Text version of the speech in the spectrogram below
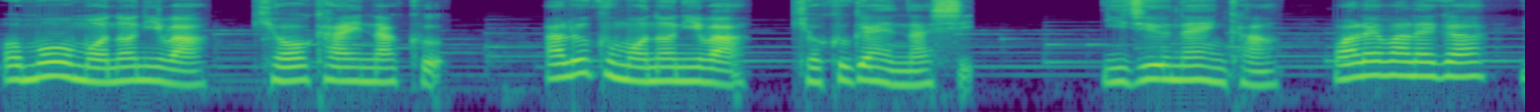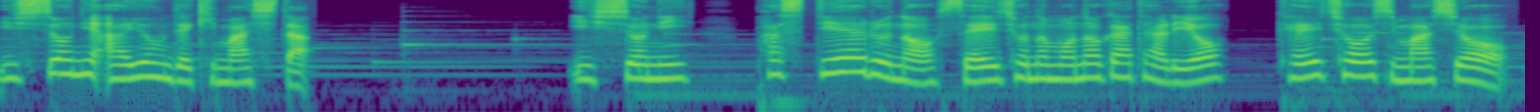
思う者には境界なく、歩く者には極限なし。20年間我々が一緒に歩んできました。一緒にパスティエールの聖書の物語を継承しましょう。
